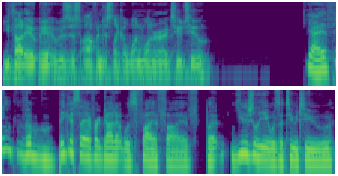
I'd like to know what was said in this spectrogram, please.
you thought it, it was just often just like a one-one or a two-two. Yeah, I think the biggest I ever got it was five five, but usually it was a two two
